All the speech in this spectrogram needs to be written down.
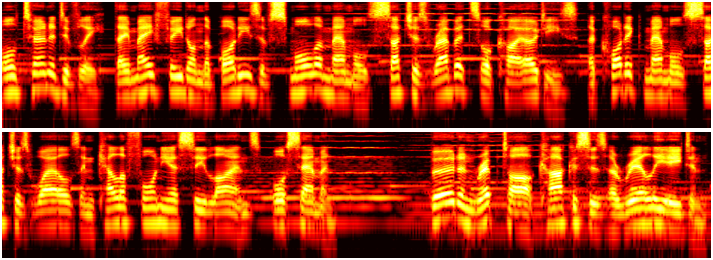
Alternatively, they may feed on the bodies of smaller mammals such as rabbits or coyotes, aquatic mammals such as whales and California sea lions, or salmon. Bird and reptile carcasses are rarely eaten.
